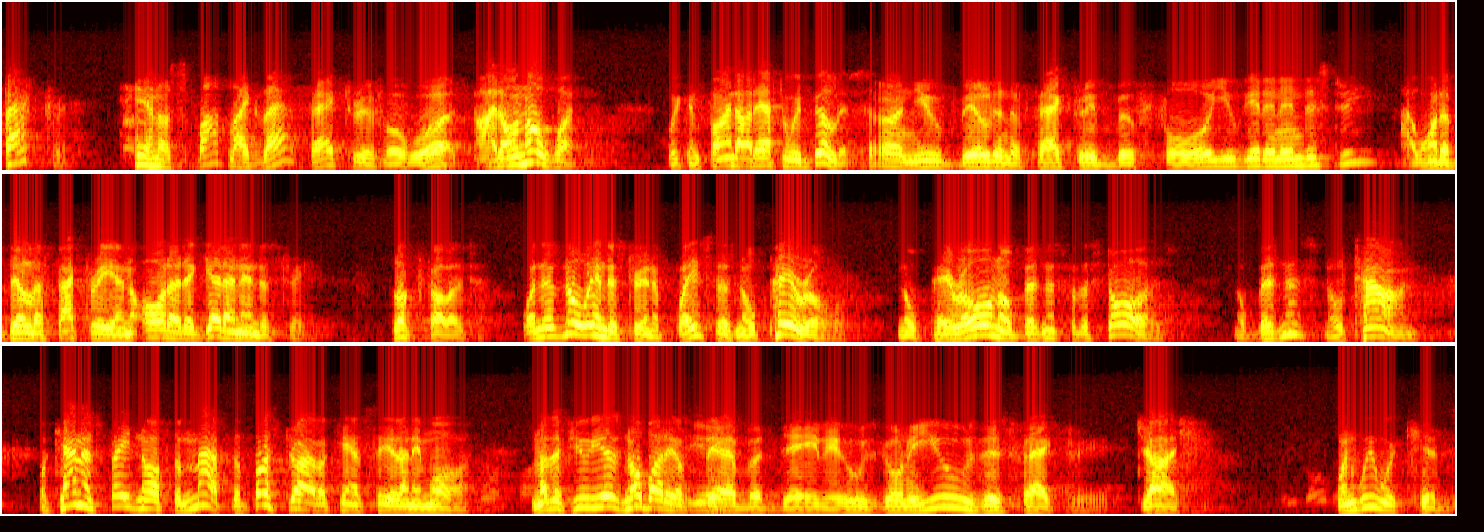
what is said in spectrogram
factory? In a spot like that? Factory for what? I don't know what. We can find out after we build it. Son, you building a factory before you get an industry? I want to build a factory in order to get an industry. Look, fellas, when there's no industry in a place, there's no payroll. No payroll, no business for the stores. No business, no town. Buchanan's fading off the map. The bus driver can't see it anymore. Another few years, nobody will see Yeah, it. but Davy, who's going to use this factory? Josh, when we were kids,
